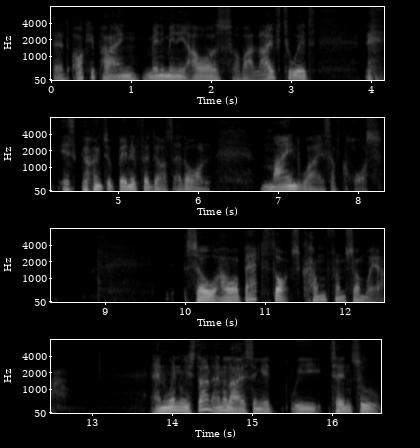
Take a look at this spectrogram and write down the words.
that occupying many, many hours of our life to it is going to benefit us at all, mind wise, of course. So our bad thoughts come from somewhere. And when we start analyzing it, we tend to,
